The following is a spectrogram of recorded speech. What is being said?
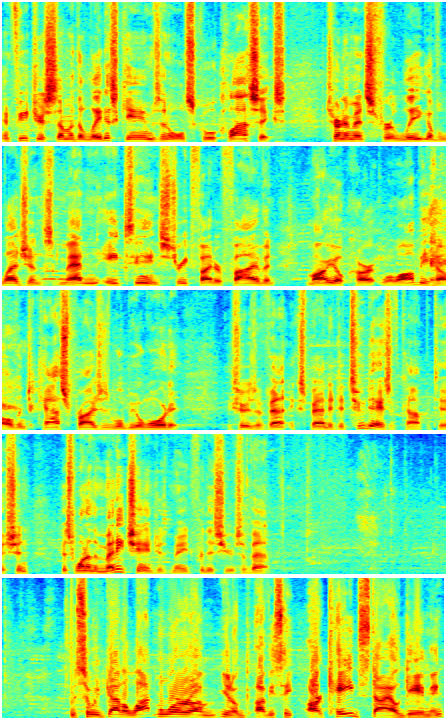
and features some of the latest games and old school classics. Tournaments for League of Legends, Madden 18, Street Fighter 5, and Mario Kart will all be held and cash prizes will be awarded. This year's event expanded to two days of competition, just one of the many changes made for this year's event. So we've got a lot more, um, you know, obviously arcade style gaming,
